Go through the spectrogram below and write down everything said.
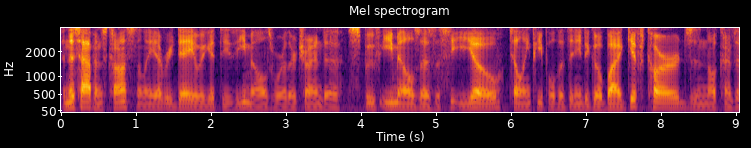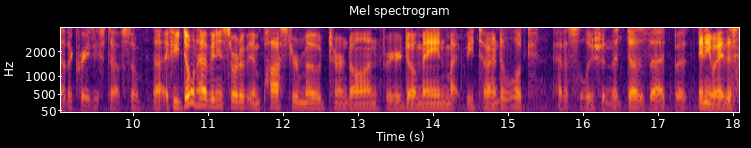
and this happens constantly. Every day we get these emails where they're trying to spoof emails as the CEO telling people that they need to go buy gift cards and all kinds of other crazy stuff. So uh, if you don't have any sort of imposter mode turned on for your domain, might be time to look had a solution that does that. But anyway, this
